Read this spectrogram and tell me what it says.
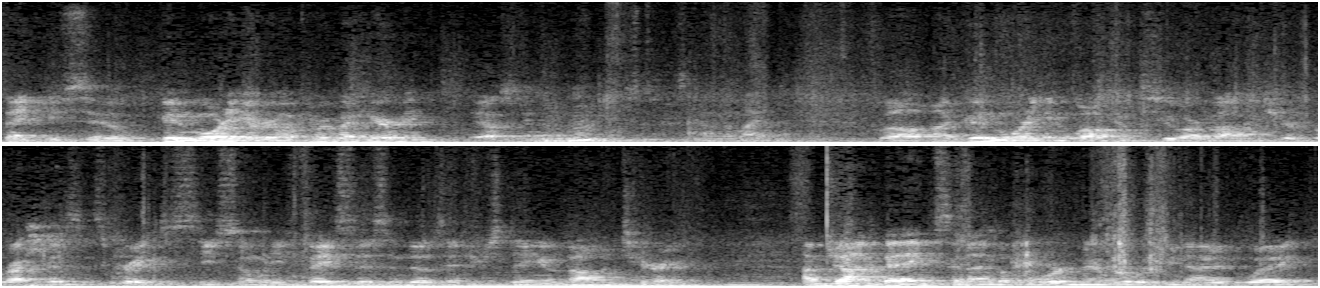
Thank you, Sue. Good morning, everyone. Can everybody hear me? Yes. Sound the mic. Well, uh, good morning and welcome to our volunteer breakfast. It's great to see so many faces and those interested in volunteering. I'm John Banks and I'm a board member with United Way.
